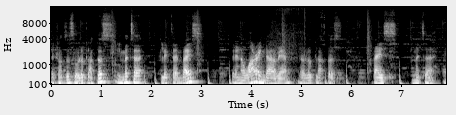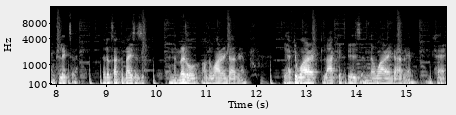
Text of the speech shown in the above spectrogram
the transistor will look like this, emitter, collector and base. But in a wiring diagram, it will look like this, base, emitter and collector. It looks like the base is in the middle of the wiring diagram. You have to wire it like it is in the wiring diagram, okay?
